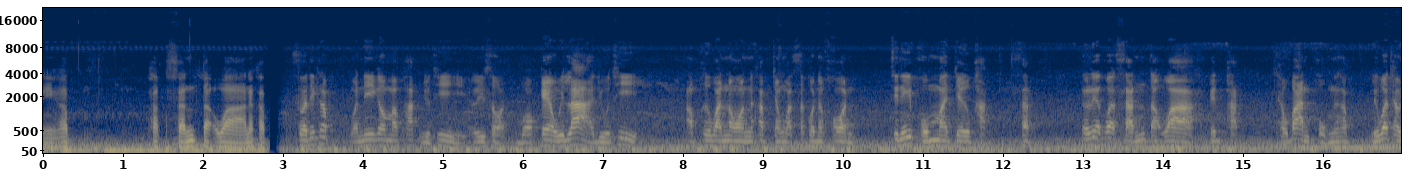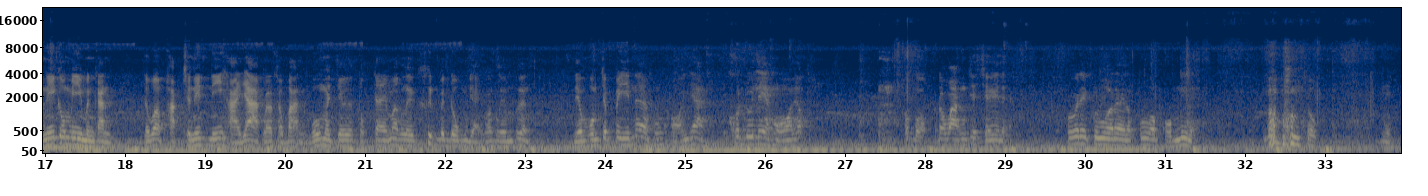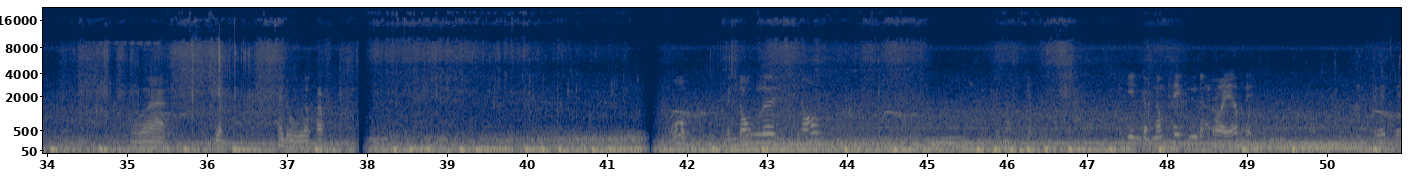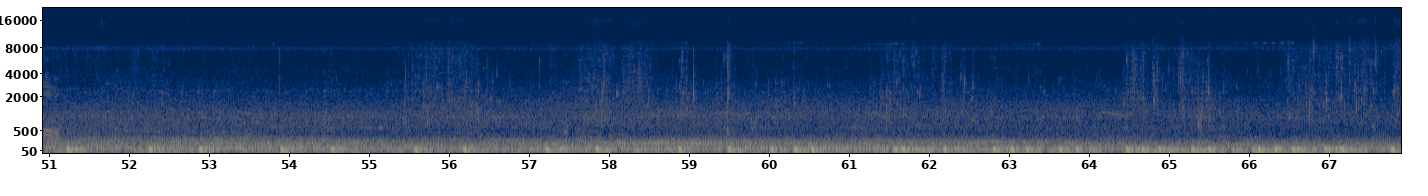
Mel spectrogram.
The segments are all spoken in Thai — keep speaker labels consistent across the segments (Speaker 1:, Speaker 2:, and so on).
Speaker 1: นี่ครับ ผักสันตะวานะครับ สวัสดีครับ วันนี้ก็มาพักอยู่ที่รีสอร์ทบ่อแก้ววิลล่าอยู่ที่อำเภอวานอนนะครับ จังหวัดสกลนคร ทีนี้ผมมาเจอผักสัตว์เรียกว่าสันตะวาเป็นผักแถวบ้านผมนะครับ หรือว่าแถวนี้ก็มีเหมือนกัน แต่ว่าผักชนิดนี้หายากแล้วแถวบ้านผมมาเจอตกใจมากเลยขึ้นเป็นดงใหญ่มากเลยเพื่อน เดี๋ยวผมจะปีนนะผมขออนุญาตคนดูแลหอแล้วเขาบอกระวังเฉยๆเล เขาไม่ได้กลัวอะไรเรากลัวผมนี่แหละว่าผมตกนี่หรือว่าเก็บให้ดูแล้วครับโอ้เป็นดงเลยพี่น้องกินกับน้ำพริกมันอร่อยครับนี่ยล็กๆนี่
